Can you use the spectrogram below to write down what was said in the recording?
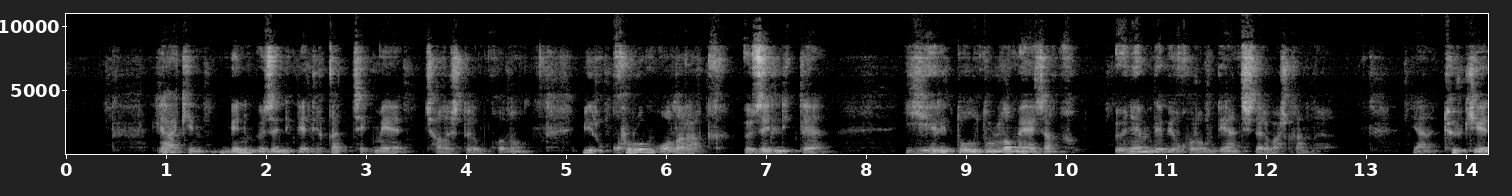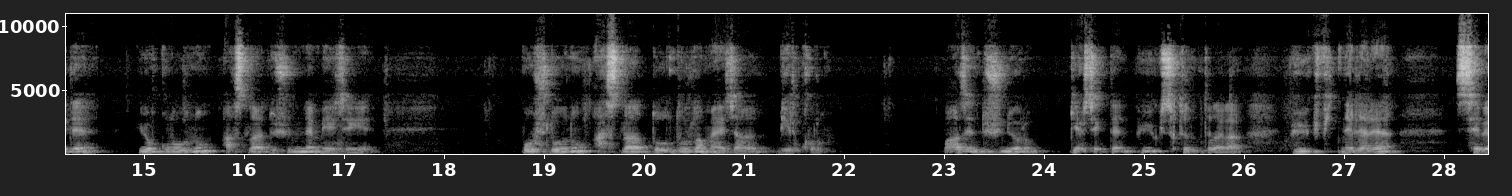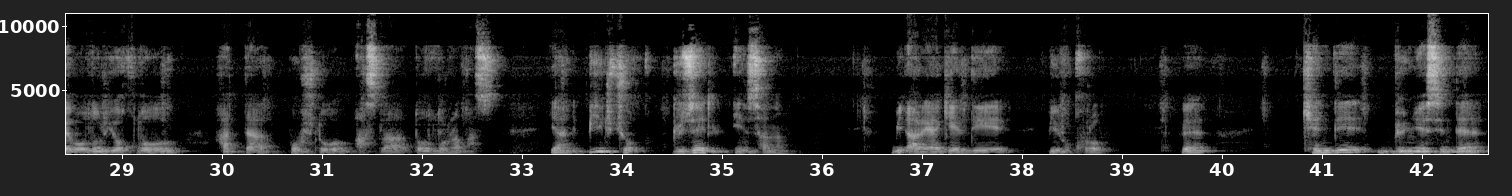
Lakin benim özellikle dikkat çekmeye çalıştığım konu bir kurum olarak özellikle yeri doldurulamayacak önemli bir kurum Diyanet İşleri Başkanlığı. Yani Türkiye'de yokluğunun asla düşünülemeyeceği, boşluğunun asla doldurulamayacağı bir kurum. Bazen düşünüyorum gerçekten büyük sıkıntılara, büyük fitnelere sebep olur yokluğu, hatta boşluğu asla doldurulamaz. Yani birçok güzel insanın bir araya geldiği bir kurum ve kendi bünyesinde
